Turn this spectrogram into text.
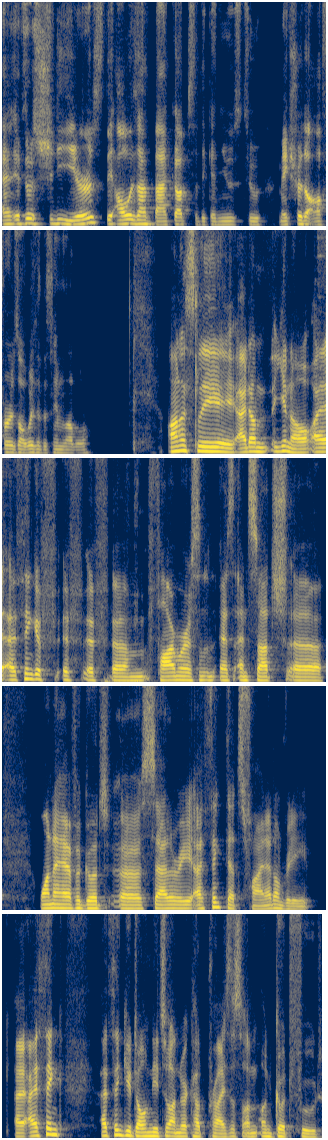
and if there's shitty years, they always have backups that they can use to make sure the offer is always at the same level. Honestly, I don't. You know, I, I think if if if um, farmers and, as and such uh, want to have a good uh, salary, I think that's fine. I don't really. I, I think I think you don't need to undercut prices on on good food.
